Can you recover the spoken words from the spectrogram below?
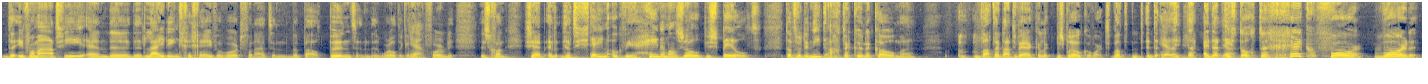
de informatie en de, de leiding gegeven wordt vanuit een bepaald punt. En de World Economic Ja. Forum. Dus gewoon, ze hebben dat systeem ook weer helemaal zo bespeeld dat we er niet achter kunnen komen. Wat er daadwerkelijk besproken wordt. Want, d- d- en dat ja. is toch te gek voor woorden.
